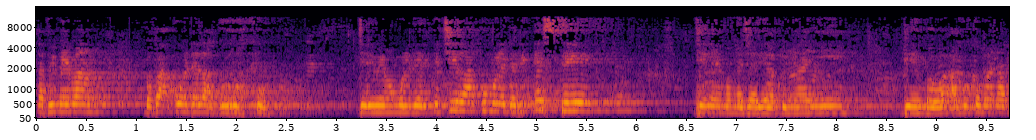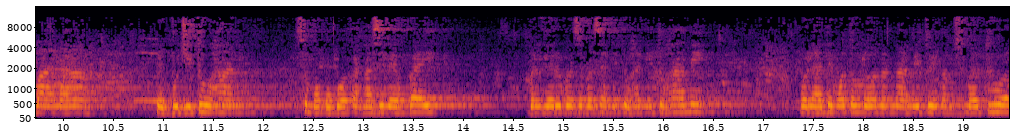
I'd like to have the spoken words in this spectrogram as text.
Tapi memang bapakku adalah guruku. Jadi memang mulai dari kecil aku mulai dari SD dia yang mengajari aku nyanyi, dia yang bawa aku ke mana-mana. Dan puji Tuhan, semua membuahkan hasil yang baik. Bergaru bahasa-bahasa itu Tuhan itu kami. Wala ate motong doon nami itu inang semua tua,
